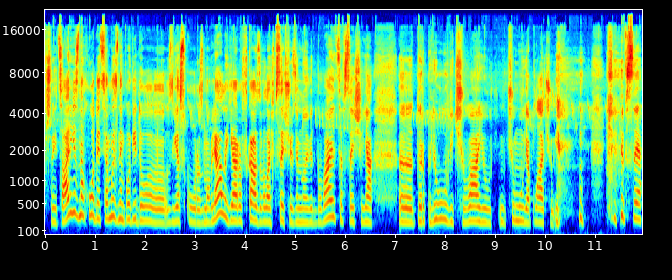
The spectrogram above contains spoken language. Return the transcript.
в Швейцарії знаходиться. Ми з ним по відеозв'язку розмовляли. Я розказувала все, що зі мною відбувається, все, що я терплю, відчуваю, чому я плачу і все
